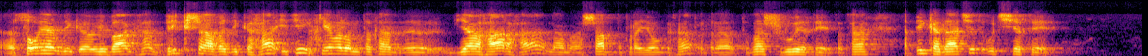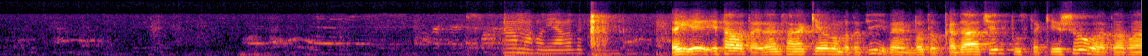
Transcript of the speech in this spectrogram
सोऽयं विभागः वृक्ष अवधिकः इति केवलं तथा व्यवहारः नाम शब्दप्रयोगः तत्र, तथा श्रूयते, तथा अपि कदाचित् उच्यते। महोदय अवगतवान् एतावता इदानीं सः केवलं वदति इदानीं भवतु कदाचित् पुस्तकेषु अथवा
